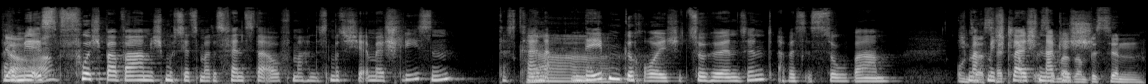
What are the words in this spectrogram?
Weil ja. mir ist furchtbar warm. Ich muss jetzt mal das Fenster aufmachen. Das muss ich ja immer schließen, dass keine ja. Nebengeräusche zu hören sind. Aber es ist so warm. Ich mache mich Setup gleich ist nackig. Immer so ein bisschen,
